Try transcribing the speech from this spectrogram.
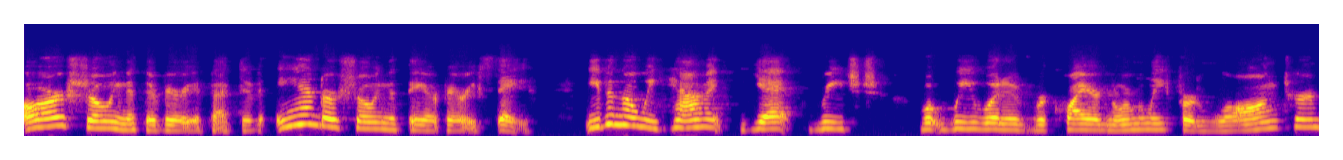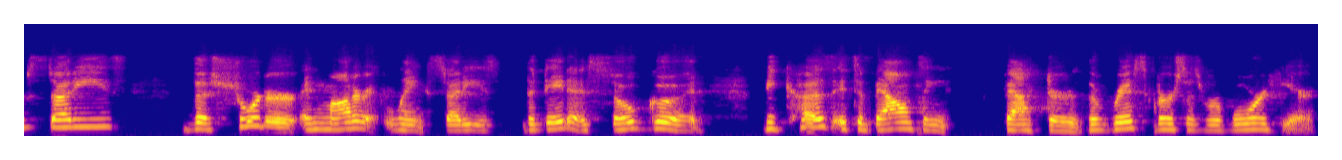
are showing that they're very effective and are showing that they are very safe, even though we haven't yet reached what we would have required normally for long term studies the shorter and moderate length studies, the data is so good because it's a balancing factor. The risk versus reward here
